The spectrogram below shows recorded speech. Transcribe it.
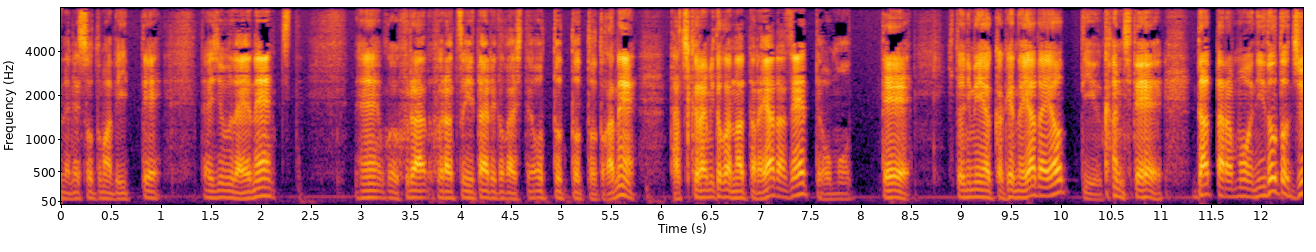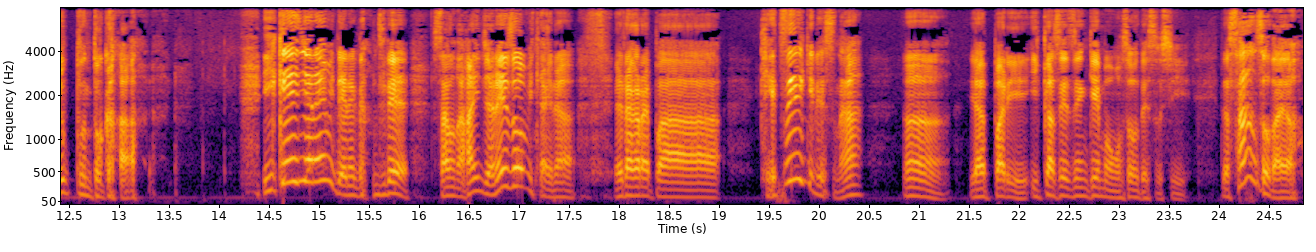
でね、外まで行って、大丈夫だよね、つって。ね、こうふら、ふらついたりとかして、おっとっとっととかね、立ちくらみとかになったら嫌だぜって思って、人に迷惑かけるの嫌だよっていう感じで、だったらもう二度と10分とか いけんじゃね？みたいな感じで、サウナ入んじゃねえぞ？みたいな。え、だからやっぱ、血液ですな。うん。やっぱり、一過性全検毛もそうですし。だ酸素だよ。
